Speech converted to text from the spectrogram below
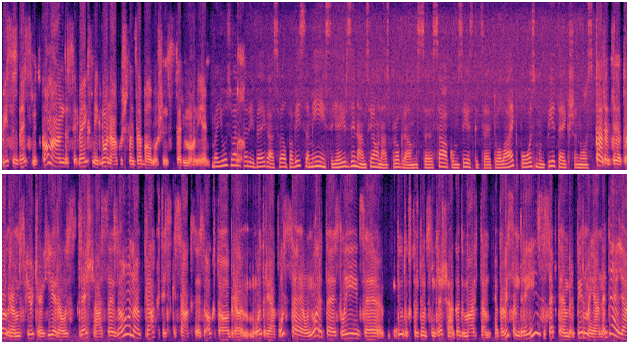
visas desmit komandas ir veiksmīgi nonākušas līdz apbalvošanas ceremonijai. Vai jūs varat arī beigās vēl pavisam īsi, ja ir zināms jaunās programmas eh, sākums, ieskicēt to laika posmu un pieteikšanos? Tātad eh, programmas Future Heroes trešā sezona praktiski sāksies oktobra otrajā pusē un noritēs līdz 2023. Eh, gada martam. Ja pavisam drīz, septembra pirmajā nedēļā,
